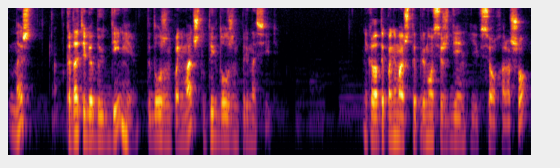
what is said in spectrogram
знаешь, когда тебе дают деньги, ты должен понимать, что ты их должен приносить. И когда ты понимаешь, что ты приносишь деньги и все хорошо,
